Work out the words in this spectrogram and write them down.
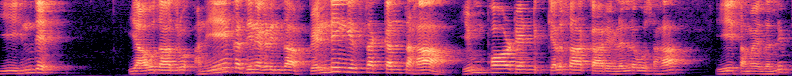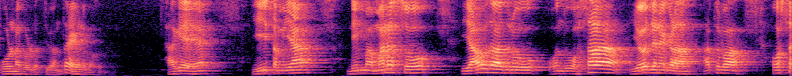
ಈ ಹಿಂದೆ ಯಾವುದಾದ್ರೂ ಅನೇಕ ದಿನಗಳಿಂದ ಪೆಂಡಿಂಗ್ ಇರ್ತಕ್ಕಂತಹ ಇಂಪಾರ್ಟೆಂಟ್ ಕೆಲಸ ಕಾರ್ಯಗಳೆಲ್ಲವೂ ಸಹ ಈ ಸಮಯದಲ್ಲಿ ಪೂರ್ಣಗೊಳ್ಳುತ್ತಿವೆ ಅಂತ ಹೇಳಬಹುದು. ಹಾಗೆ ಈ ಸಮಯ ನಿಮ್ಮ ಮನಸ್ಸು ಯಾವುದಾದರೂ ಒಂದು ಹೊಸ ಯೋಜನೆಗಳ ಅಥವಾ ಹೊಸ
